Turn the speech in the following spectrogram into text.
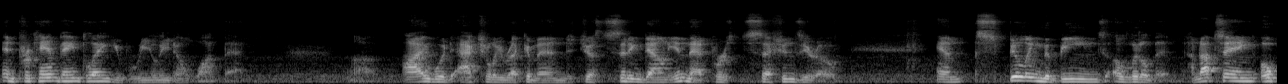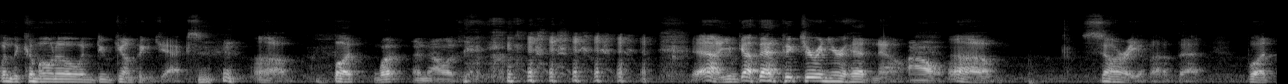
And for campaign play, you really don't want that. Uh, I would actually recommend just sitting down in that first session zero and spilling the beans a little bit. I'm not saying open the kimono and do jumping jacks, uh, but What analogy? yeah, you've got that picture in your head now. Ow. Um, sorry about that. But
